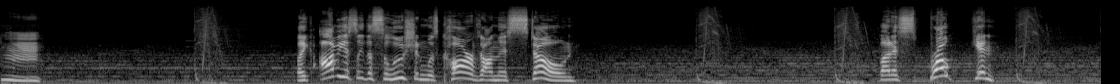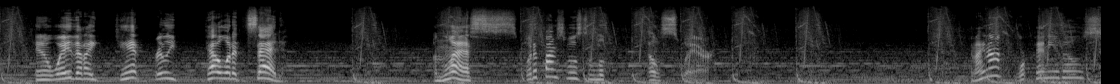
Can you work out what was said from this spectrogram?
Hmm. Like, obviously the solution was carved on this stone. But it's broken! In a way that I can't really tell what it said. Unless, what if I'm supposed to look elsewhere? Can I not warp any of those?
